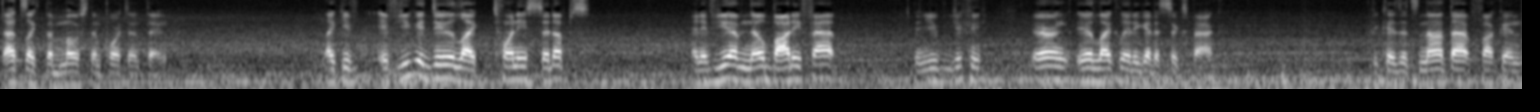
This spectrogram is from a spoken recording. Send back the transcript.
That's like the most important thing. Like if if you could do like 20 sit-ups and if you have no body fat, then you you you're you're likely to get a six pack. Because it's not that fucking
